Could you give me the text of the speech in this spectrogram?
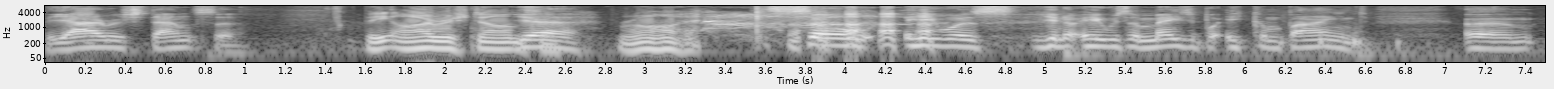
the Irish dancer. The Irish dancer. Yeah. Right. So he was, you know, he was amazing, but he combined um,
